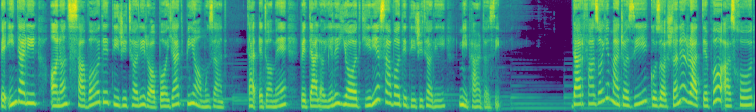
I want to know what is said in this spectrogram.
به این دلیل آنان سواد دیجیتالی را باید بیاموزند. در ادامه به دلایل یادگیری سواد دیجیتالی می‌پردازیم. در فضای مجازی گذاشتن رد پا از خود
